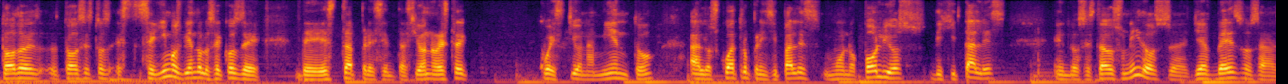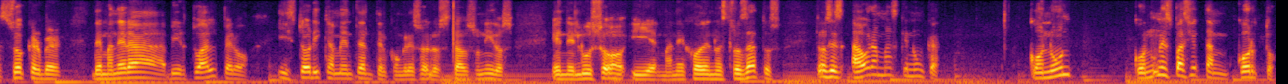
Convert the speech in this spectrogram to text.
todo, todos estos, seguimos viendo los ecos de, esta presentación o este cuestionamiento a los cuatro principales monopolios digitales en los Estados Unidos, Jeff Bezos, a Zuckerberg, de manera virtual, pero históricamente ante el Congreso de los Estados Unidos, en el uso y el manejo de nuestros datos. Entonces, ahora más que nunca, con un, con un espacio tan corto,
